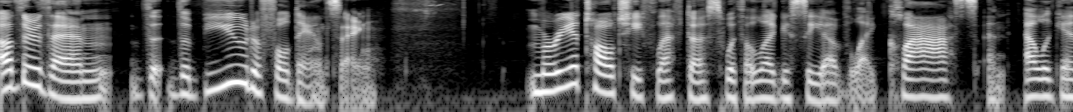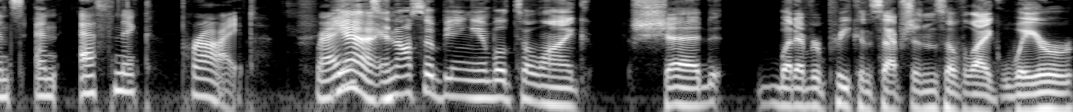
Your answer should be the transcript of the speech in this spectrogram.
other than the the beautiful dancing, Maria Tallchief left us with a legacy of like class and elegance and ethnic pride. Right? Yeah. And also being able to like shed whatever preconceptions of like where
